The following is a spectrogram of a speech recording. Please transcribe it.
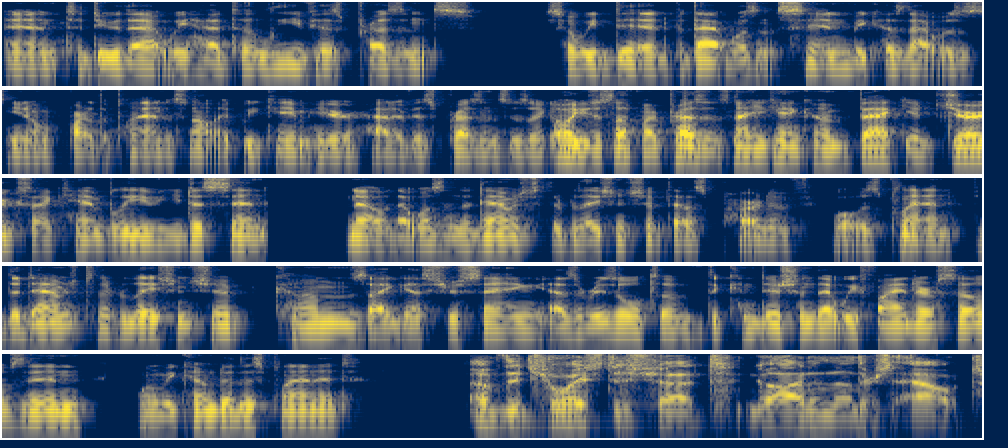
and to do that, we had to leave His presence. So we did, but that wasn't sin because that was, you know, part of the plan. It's not like we came here out of His presence. It's like, oh, you just left my presence. Now you can't come back, you jerks. I can't believe you just sinned. No, that wasn't the damage to the relationship. That was part of what was planned. But the damage to the relationship comes, I guess you're saying, as a result of the condition that we find ourselves in when we come to this planet? Of the choice to shut God and others out.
